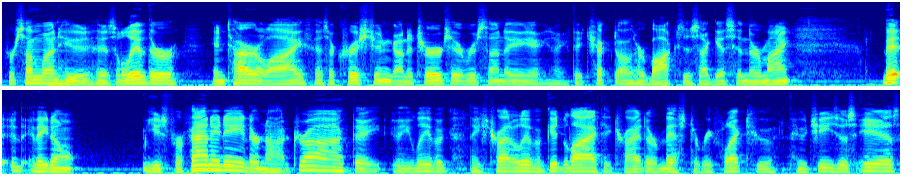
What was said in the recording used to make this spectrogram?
for someone who has lived their entire life as a Christian, gone to church every Sunday, they checked all their boxes, I guess, in their mind. They, they don't use profanity. They're not drunk. They they live a they try to live a good life. They try their best to reflect who who Jesus is.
